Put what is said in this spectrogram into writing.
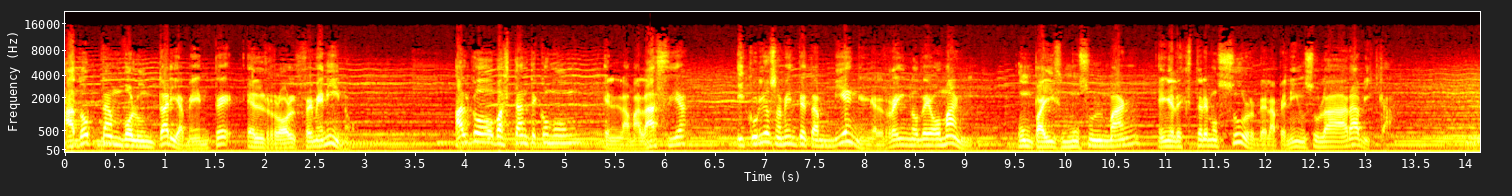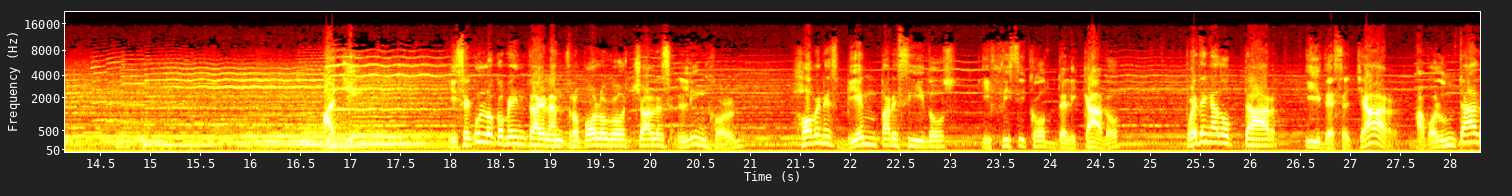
adoptan voluntariamente el rol femenino algo bastante común en la Malasia y curiosamente también en el reino de Omán, un país musulmán en el extremo sur de la península arábica. Allí, y según lo comenta el antropólogo Charles Lindholm, jóvenes bien parecidos y físico delicado pueden adoptar y desechar a voluntad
